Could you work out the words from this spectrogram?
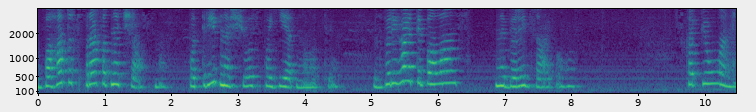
Багато справ одночасно. Потрібно щось поєднувати. Зберігайте баланс, не беріть зайвого. Скорпіони.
